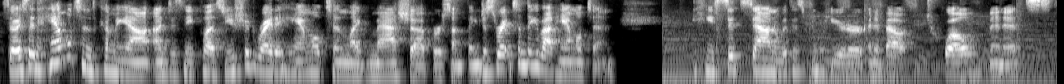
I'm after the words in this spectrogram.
so I said, Hamilton's coming out on Disney Plus. You should write a Hamilton like mashup or something. Just write something about Hamilton. He sits down with his computer in about 12 minutes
